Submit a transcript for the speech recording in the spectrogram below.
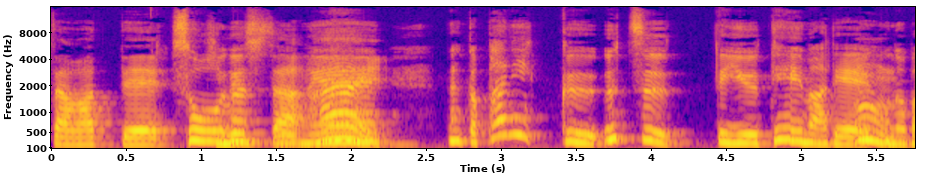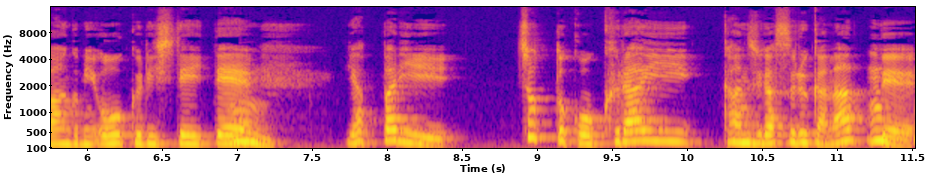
伝わってきそうました。ですね。はい。なんかパニック、打つっていうテーマで、うん。この番組お送りしていて、うん。やっぱり、ちょっとこう暗い感じがするかなって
